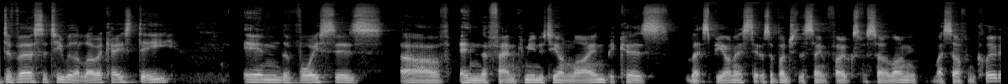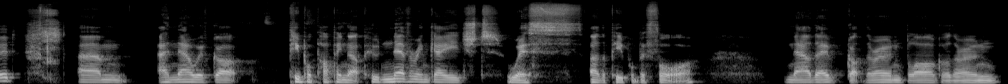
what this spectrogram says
diversity with a lowercase d in the voices of in the fan community online because let's be honest, it was a bunch of the same folks for so long, myself included. Um, and now we've got people popping up who never engaged with other people before. Now they've got their own blog or their own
